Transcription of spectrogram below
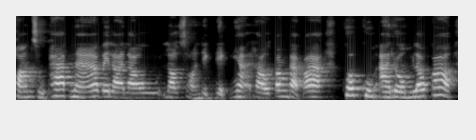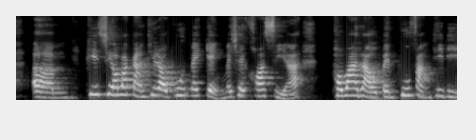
ความสุภาพนะ เวลาเราเราสอนเด็กๆเนี่ยเราต้องแบบว่าควบคุมอารมณ์ แล้วก็พี่เชื่อว่าการที่เราพูดไม่เก่งไม่ใช่ข้อเสียเพราะว่าเราเป็นผู้ฟังที่ดี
